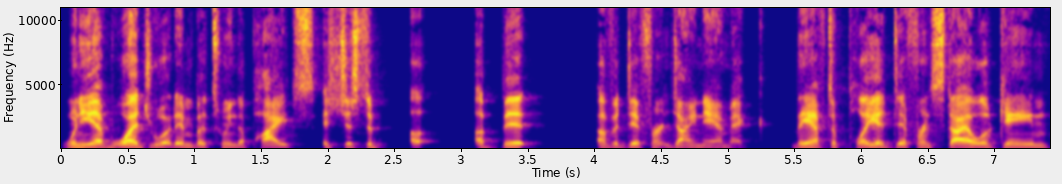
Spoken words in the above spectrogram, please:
When you have Wedgewood in between the pipes, it's just a, a, a bit of a different dynamic. They have to play a different style of game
